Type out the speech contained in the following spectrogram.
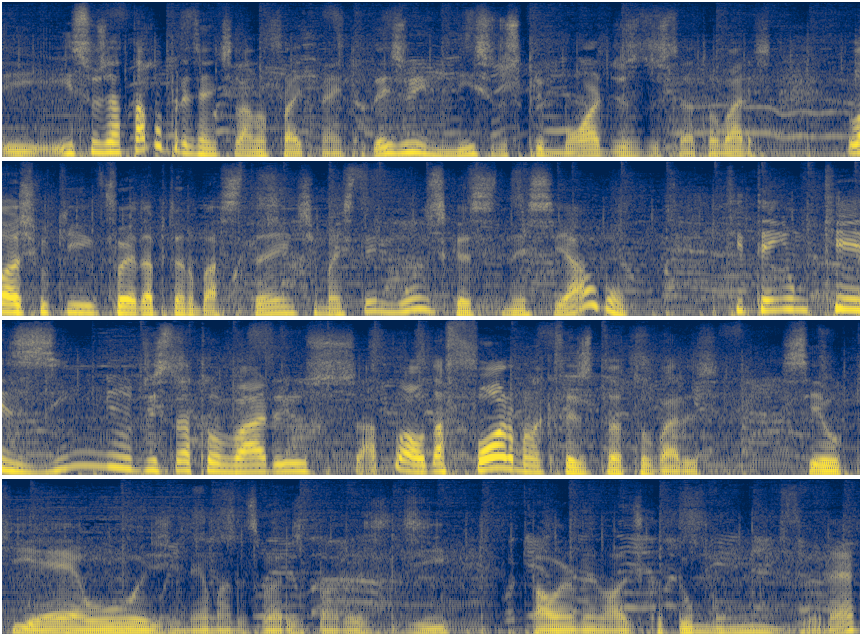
e isso já estava presente lá no Fright Night, desde o início dos primórdios dos Stratovarius. Lógico que foi adaptando bastante, mas tem músicas nesse álbum que tem um quesinho de Stratovarius atual, da fórmula que fez o Stratovarius ser o que é hoje, né? Uma das maiores bandas de power melódico do mundo, né?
